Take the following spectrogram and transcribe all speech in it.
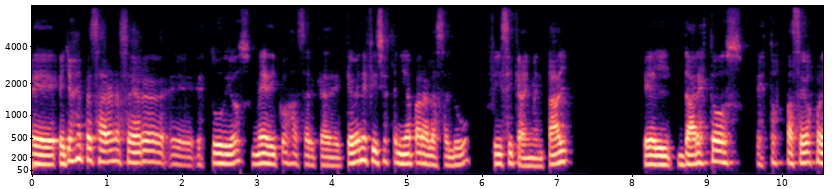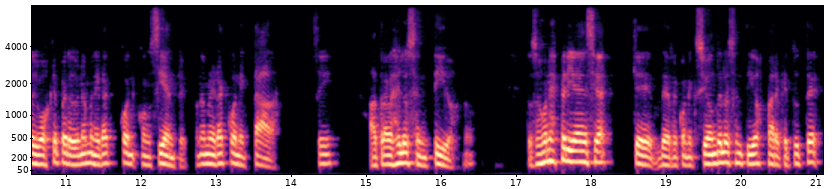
eh, ellos empezaron a hacer eh, estudios médicos acerca de qué beneficios tenía para la salud física y mental el dar estos, estos paseos por el bosque, pero de una manera consciente, de una manera conectada, ¿sí? A través de los sentidos, ¿no? Entonces, una experiencia que, de reconexión de los sentidos para que tú te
